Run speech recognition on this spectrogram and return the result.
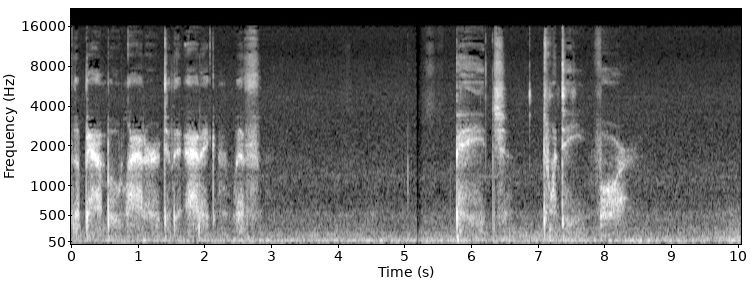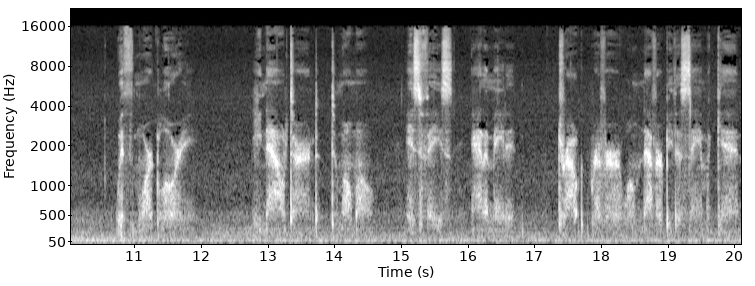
the bamboo ladder to the attic with page 24. With more glory, he now turned to Momo, his face animated. Trout River will never be the same again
